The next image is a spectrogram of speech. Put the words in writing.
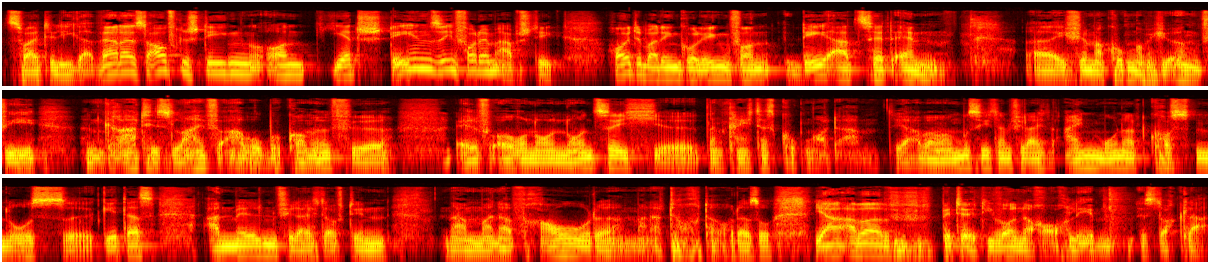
zweite Liga. Werder ist aufgestiegen und jetzt stehen sie vor dem Abstieg. Heute bei den Kollegen von DAZN. Äh, ich will mal gucken, ob ich irgendwie ein gratis Live-Abo bekomme für 11,99 Euro. Äh, dann kann ich das gucken heute Abend. Ja, aber man muss sich dann vielleicht einen Monat kostenlos, äh, geht das, anmelden, vielleicht auf den Namen meiner Frau oder meiner Tochter oder so. Ja, aber bitte, die wollen doch auch leben, ist doch klar.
